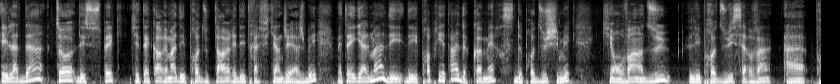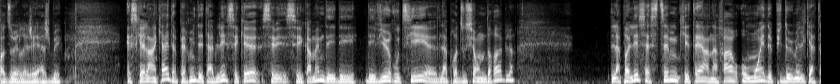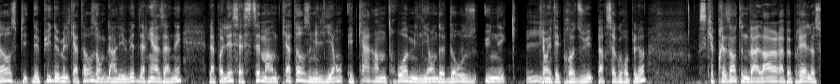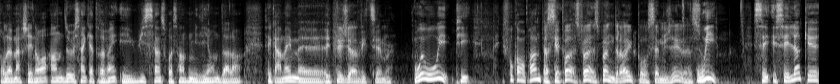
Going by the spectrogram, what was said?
Et là-dedans, t'as des suspects qui- étaient carrément des producteurs et des trafiquants de GHB, mais t'as également des, des propriétaires de commerce de produits chimiques qui ont vendu les produits servant à produire le GHB. Et ce que l'enquête a permis d'établir, c'est que c'est quand même des, des, des vieux routiers euh, de la production de drogue. Là. La police estime qu'il était en affaires au moins depuis 2014. Puis depuis 2014, donc dans les huit dernières années, la police estime entre 14 millions et 43 millions de doses uniques qui ont été produites par ce groupe-là. Ce qui représente une valeur à peu près là, sur le marché noir entre 280 et 860 millions de dollars. C'est quand même... euh, Et plusieurs victimes. Oui, oui, oui. Puis il faut comprendre Parce parce, que c'est pas, c'est pas, c'est pas une drogue pour s'amuser. oui. C'est c'est là que euh,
